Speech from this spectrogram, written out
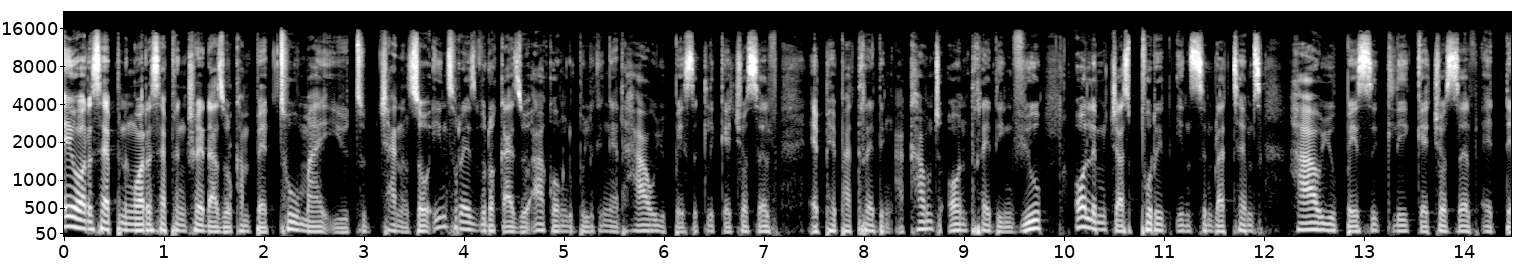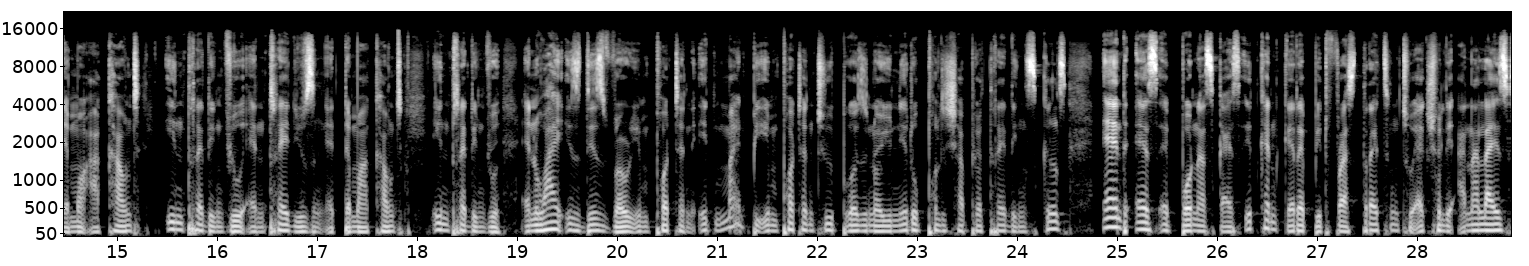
Hey, what is happening? What is happening, traders? Welcome back to my YouTube channel. So, in today's video, guys, we are going to be looking at how you basically get yourself a paper trading account on TradingView, or let me just put it in simpler terms, how you basically get yourself a demo account in TradingView and trade using a demo account in TradingView. And why is this very important? It might be important too because you know you need to polish up your trading skills. And as a bonus, guys, it can get a bit frustrating to actually analyze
